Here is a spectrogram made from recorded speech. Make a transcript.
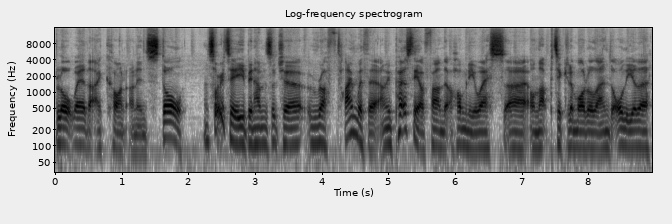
bloatware that I can't uninstall. I'm sorry to hear you've been having such a rough time with it. I mean, personally, I've found that Harmony OS uh, on that particular model and all the other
